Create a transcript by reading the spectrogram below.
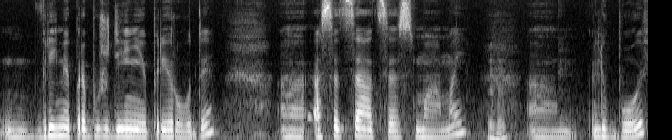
время пробуждения природы, э, ассоциация с мамой, угу. любовь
